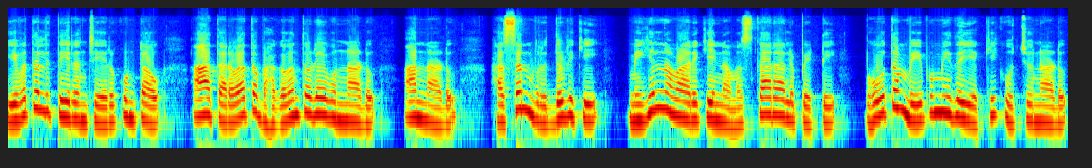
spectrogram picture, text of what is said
యువతలి తీరం చేరుకుంటావు. ఆ తర్వాత భగవంతుడే ఉన్నాడు అన్నాడు. హసన్ వృద్ధుడికి మిగిలిన వారికి నమస్కారాలు పెట్టి భూతం వీపు మీద ఎక్కి కూర్చున్నాడు.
